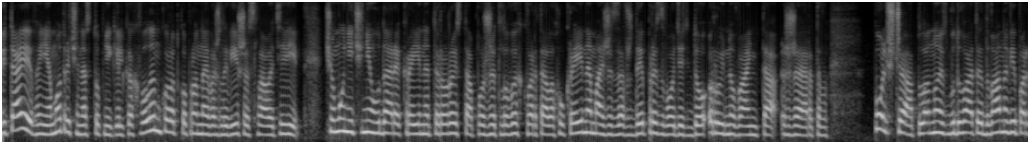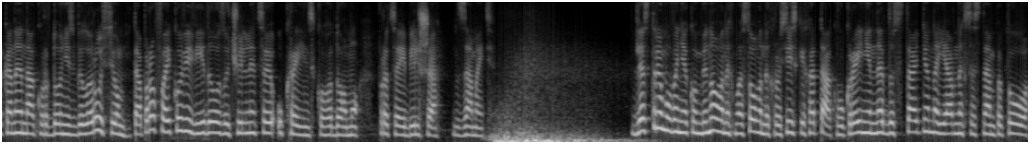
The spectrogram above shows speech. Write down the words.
Вітаю, Євгенія Мотрич. Наступні кілька хвилин. Коротко про найважливіше слава ТІВІ. Чому нічні удари країни-терориста по житлових кварталах України майже завжди призводять до руйнувань та жертв. Польща планує збудувати два нові паркани на кордоні з Білоруссю та про фейкові відео з очільницею українського дому. Про це і більше за мить. Для стримування комбінованих масованих російських атак в Україні недостатньо наявних систем ППО.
